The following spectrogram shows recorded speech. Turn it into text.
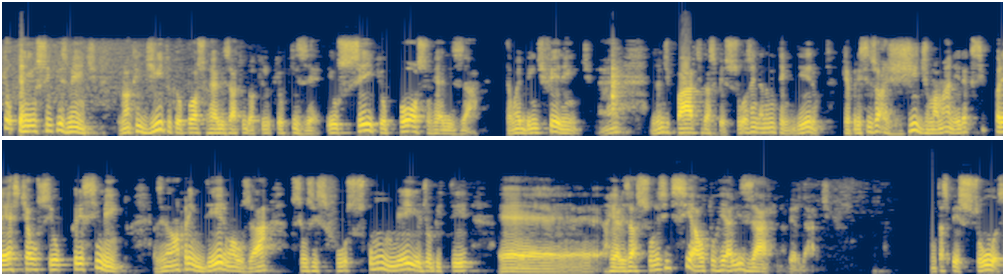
que eu tenho simplesmente. Eu não acredito que eu possa realizar tudo aquilo que eu quiser. Eu sei que eu posso realizar. Então é bem diferente. Né? Grande parte das pessoas ainda não entenderam que é preciso agir de uma maneira que se preste ao seu crescimento. Elas ainda não aprenderam a usar os seus esforços como um meio de obter é, realizações e de se autorrealizar, na verdade. Muitas pessoas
